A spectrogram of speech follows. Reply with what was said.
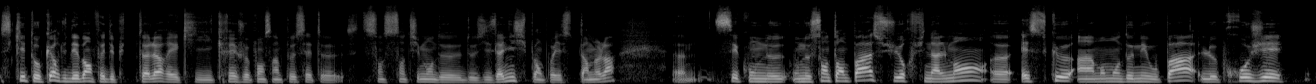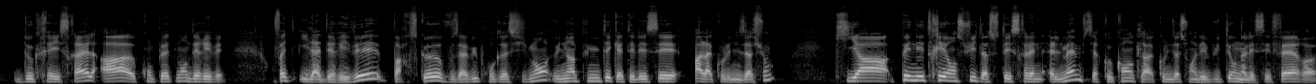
Ce qui est au cœur du débat en fait depuis tout à l'heure et qui crée, je pense, un peu cette, ce sentiment de, de zizanie, si je peux employer ce terme-là, euh, c'est qu'on ne, s'entend pas sur finalement euh, est-ce que à un moment donné ou pas le projet de créer Israël a complètement dérivé. En fait, il a dérivé parce que vous avez vu progressivement une impunité qui a été laissée à la colonisation, qui a pénétré ensuite la société israélienne elle-même. C'est-à-dire que quand la colonisation a débuté, on a laissé faire euh,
